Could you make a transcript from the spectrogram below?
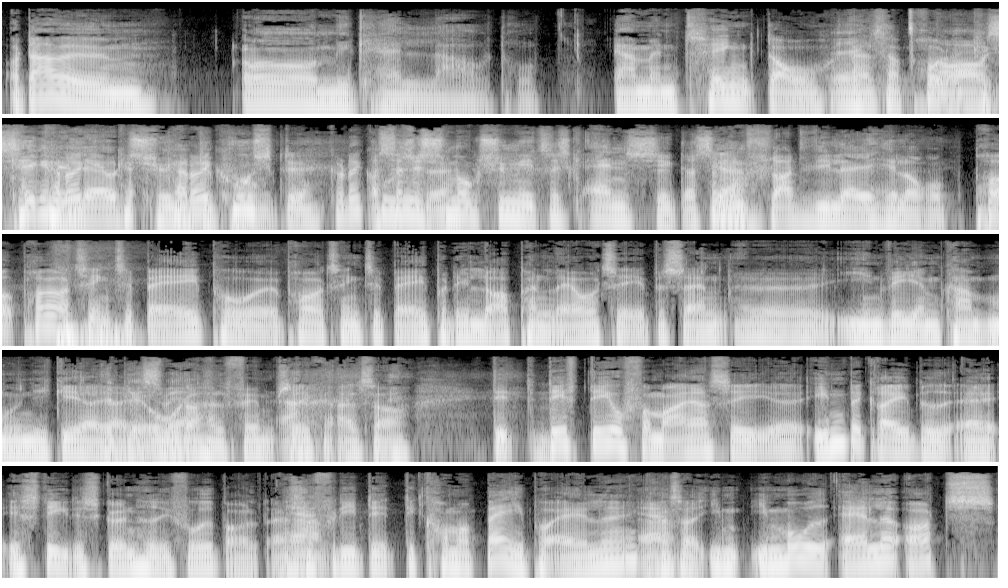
og der... Øhm, Åh, oh, Michael Laudrup. Ja, men tænk dog. Ikke? Altså, prøv, Åh, kan, kan, at du ikke, kan, kan du ikke huske det? Kan du ikke Og sådan et smukt symmetrisk ansigt, og sådan Ja. en flot villa i Hellerup. Prøv, prøv at tænke tilbage på, øh, prøv at tænke tilbage på det lop, han laver til Ebbe Sand øh, i en VM-kamp mod Nigeria i svært. 98. Ja. Ikke? Altså, det, det, det er jo for mig at se øh, indbegrebet af æstetisk skønhed i fodbold. Altså, Ja. Fordi det, det kommer bag på alle. Ikke? Ja. Altså, im- imod alle odds,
